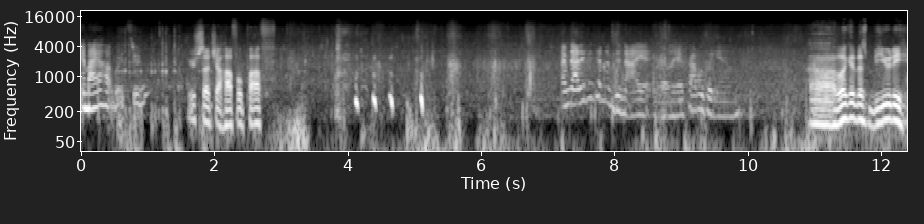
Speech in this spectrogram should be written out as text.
Am I a Hogwarts student? You're such a Hufflepuff. I'm not even gonna deny it, really. I probably am. Ah, look at this beauty.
